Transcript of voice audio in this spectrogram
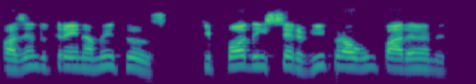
fazendo treinamentos que podem servir para algum parâmetro.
